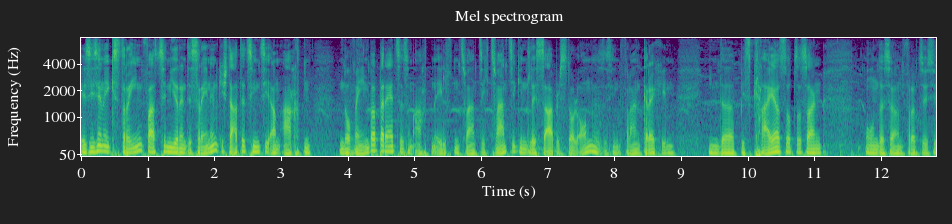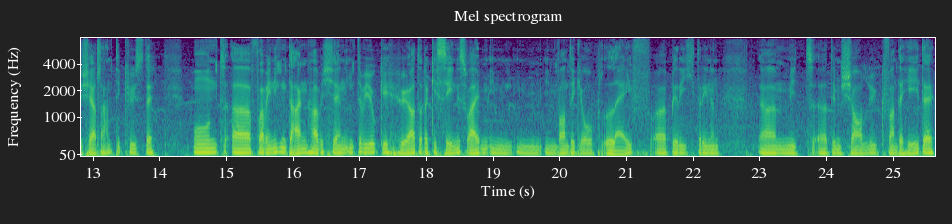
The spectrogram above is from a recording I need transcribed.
Es ist ein extrem faszinierendes Rennen. Gestartet sind sie am 8. November bereits, also am 8.11.2020 in Les Sables d'Olonne, das ist in Frankreich, in, in der Biscaya sozusagen, und also an französische Atlantikküste. Und äh, vor wenigen Tagen habe ich ein Interview gehört oder gesehen, es war eben im, im, im Vendée Globe Live-Bericht äh, drinnen äh, mit äh, dem Jean-Luc van der Hede.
